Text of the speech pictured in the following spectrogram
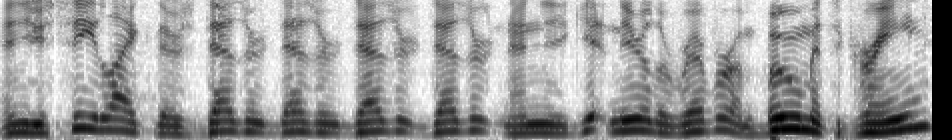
And you see like there's desert, desert, desert, desert, and then you get near the river, and boom, it's green.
